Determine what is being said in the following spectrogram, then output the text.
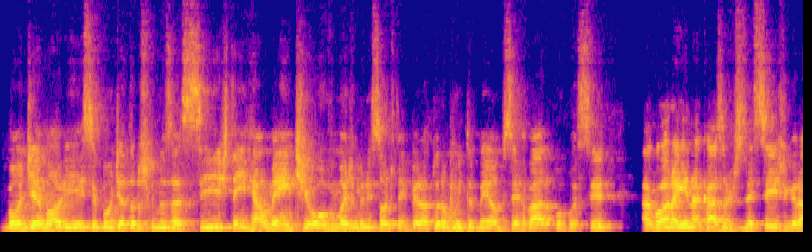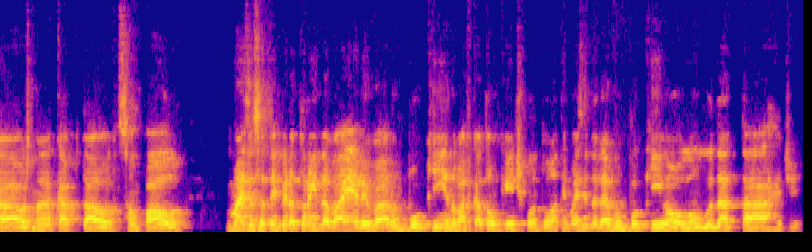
Bom dia, Maurício. Bom dia a todos que nos assistem. Realmente houve uma diminuição de temperatura muito bem observada por você. Agora aí na casa dos 16 graus na capital de São Paulo. Mas essa temperatura ainda vai elevar um pouquinho, não vai ficar tão quente quanto ontem, mas ainda leva um pouquinho ao longo da tarde.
